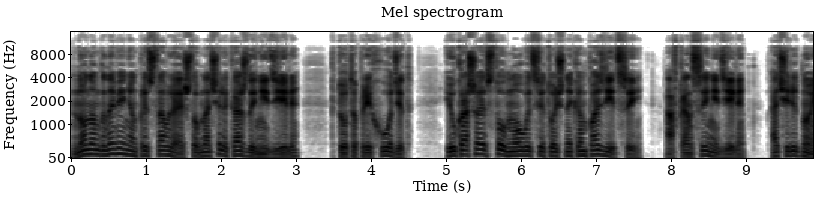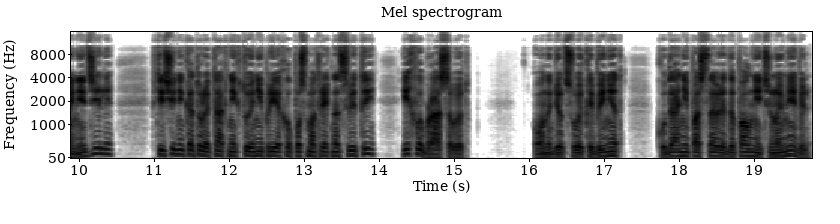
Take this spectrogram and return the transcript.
Но на мгновение он представляет, что в начале каждой недели кто-то приходит и украшает стол новой цветочной композицией, а в конце недели, очередной недели, в течение которой так никто и не приехал посмотреть на цветы, их выбрасывают. Он идет в свой кабинет, куда они поставили дополнительную мебель,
